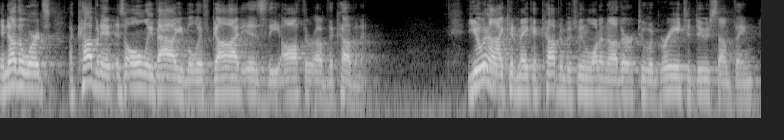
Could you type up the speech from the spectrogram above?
In other words, a covenant is only valuable if God is the author of the covenant. You and I could make a covenant between one another to agree to do something,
